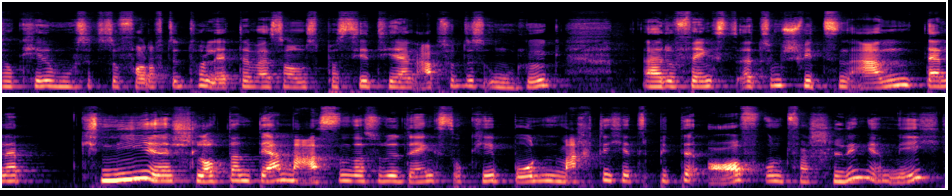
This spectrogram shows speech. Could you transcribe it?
okay, du musst jetzt sofort auf die Toilette, weil sonst passiert hier ein absolutes Unglück. Äh, du fängst äh, zum Schwitzen an, deine Knie schlottern dermaßen, dass du dir denkst, okay, Boden, mach dich jetzt bitte auf und verschlinge mich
